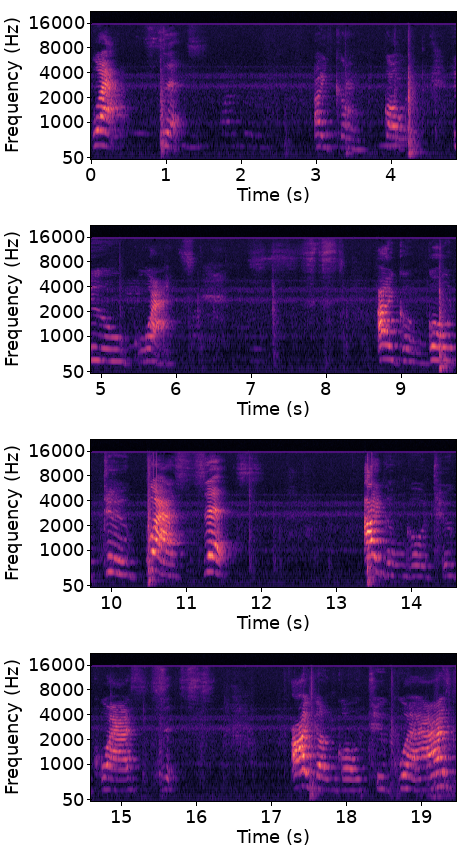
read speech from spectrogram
glasses. I can go to glass. I can go to glasses. I can go to glasses. I can go to glass.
